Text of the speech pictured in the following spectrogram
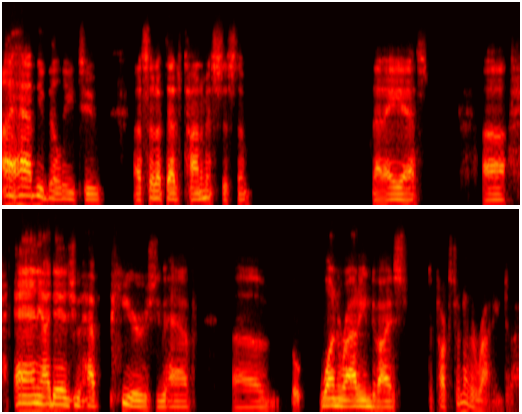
I have the ability to uh, set up that autonomous system, that AS. Uh, and the idea is you have peers, you have uh, one routing device that talks to another routing device.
